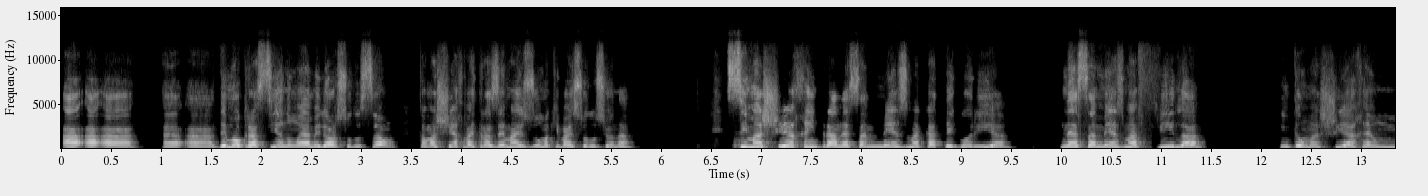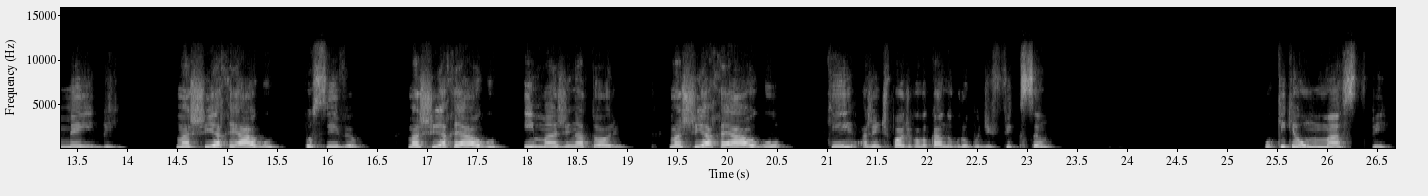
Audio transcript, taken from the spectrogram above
a, a, a, a democracia não é a melhor solução, então Mashiach vai trazer mais uma que vai solucionar. Se Mashiach entrar nessa mesma categoria, nessa mesma fila, então, Mashiach é um maybe. Mashiach é algo possível. Mashiach é algo imaginatório. Mashiach é algo que a gente pode colocar no grupo de ficção. O que, que é o must be?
